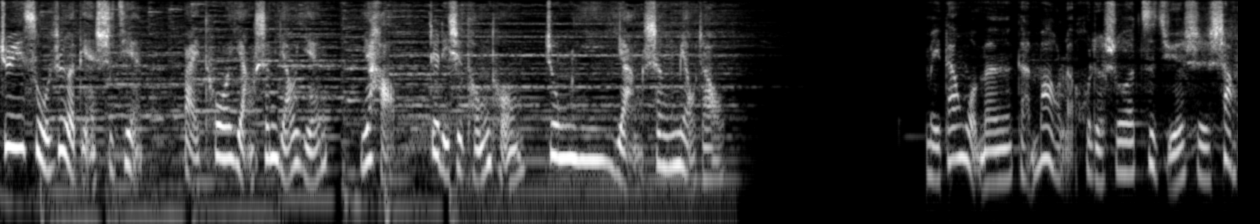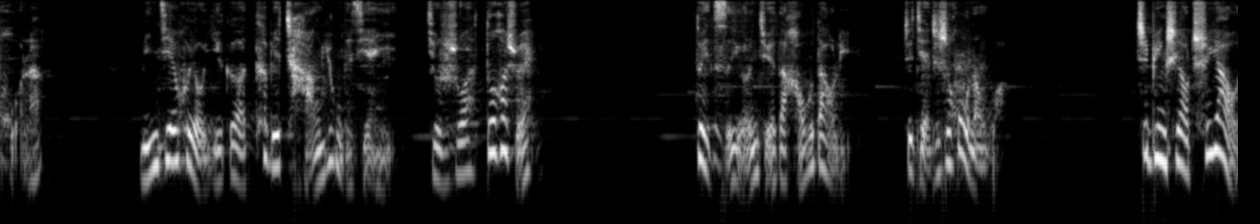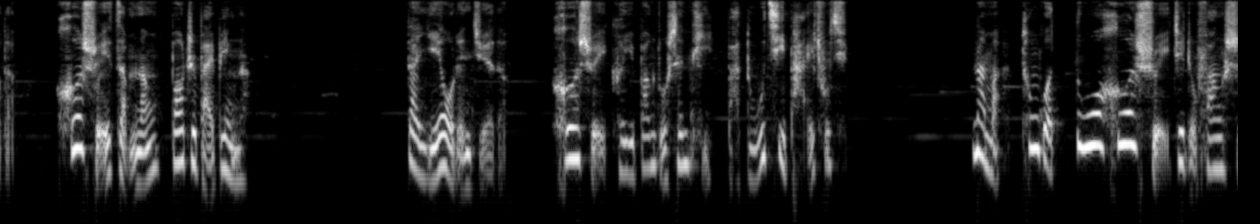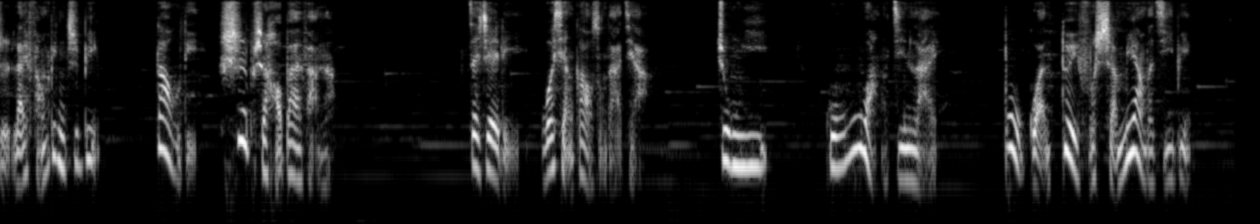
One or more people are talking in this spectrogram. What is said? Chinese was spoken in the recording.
追溯热点事件，摆脱养生谣言也好。这里是彤彤中医养生妙招。每当我们感冒了，或者说自觉是上火了，民间会有一个特别常用的建议，就是说多喝水。对此，有人觉得毫无道理，这简直是糊弄我。治病是要吃药的，喝水怎么能包治百病呢？但也有人觉得。喝水可以帮助身体把毒气排出去。那么，通过多喝水这种方式来防病治病，到底是不是好办法呢？在这里，我想告诉大家，中医古往今来，不管对付什么样的疾病，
